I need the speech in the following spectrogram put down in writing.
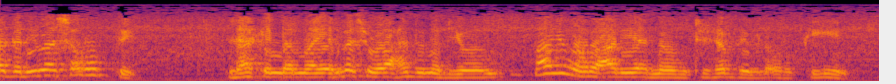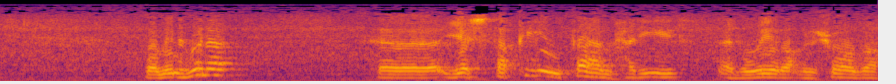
هذا لباس أوروبي. لكن لما يلبسه أحدنا اليوم ما يظهر عليه أنه متشبه بالأوروبيين. ومن هنا آه، يستقيم فهم حديث المغيرة بن شعبة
